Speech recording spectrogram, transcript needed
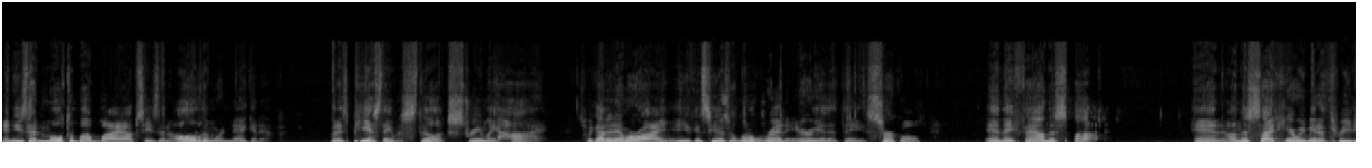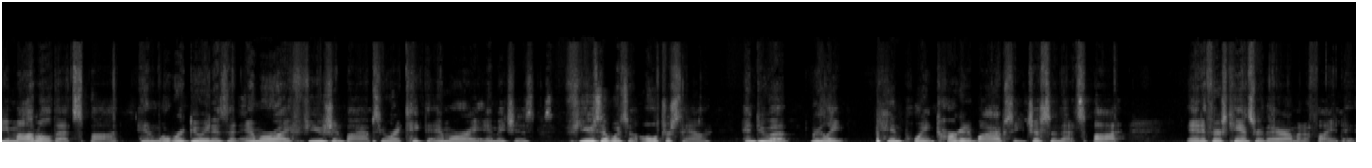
and he's had multiple biopsies, and all of them were negative, but his PSA was still extremely high. So we got an MRI, and you can see there's a little red area that they circled, and they found this spot. And on this side here, we made a 3D model of that spot. And what we're doing is an MRI fusion biopsy, where I take the MRI images, fuse it with an ultrasound, and do a really pinpoint targeted biopsy just in that spot. And if there's cancer there, I'm going to find it.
